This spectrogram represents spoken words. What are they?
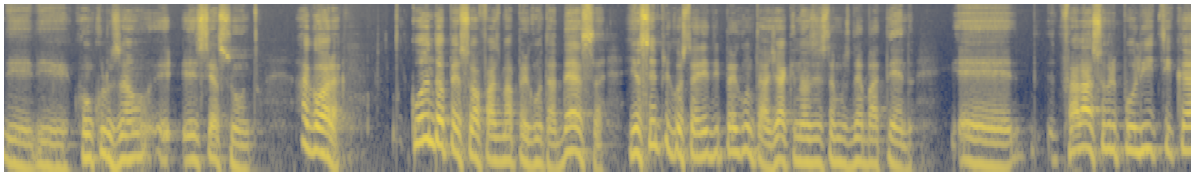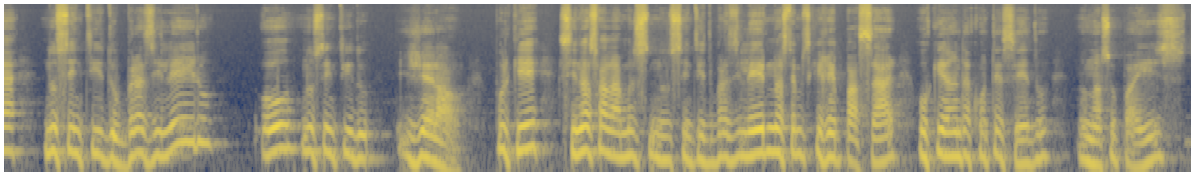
de, de conclusão esse assunto. Agora, quando a pessoa faz uma pergunta dessa, eu sempre gostaria de perguntar, já que nós estamos debatendo, é, falar sobre política no sentido brasileiro ou no sentido geral. Porque se nós falarmos no sentido brasileiro, nós temos que repassar o que anda acontecendo no nosso país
